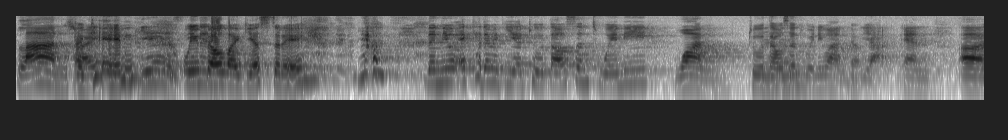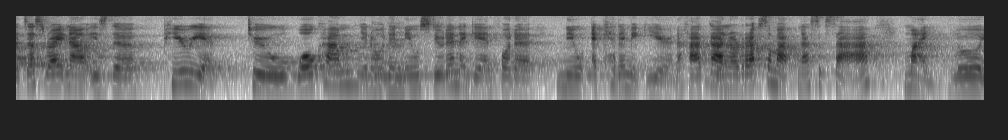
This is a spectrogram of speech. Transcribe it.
launch right? Again. Yes. We in the- felt like yesterday. yeah, the new academic year 2021 2021 Yeah. yeah and uh, just right now is the period to welcome you know the new student again for the new academic year นะคะ การ Yeah. รับสมัครนักศึกษาใหม่เลย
